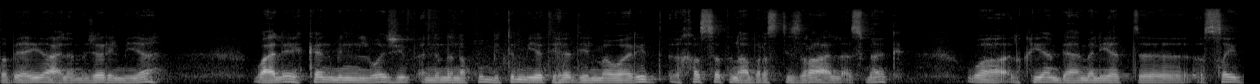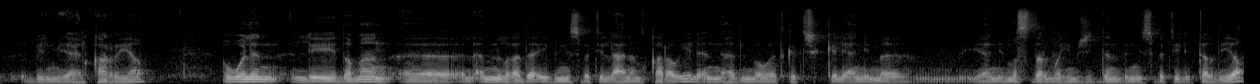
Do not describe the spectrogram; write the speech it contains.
طبيعية على مجاري المياه. وعليه كان من الواجب أننا نقوم بتنمية هذه الموارد خاصة عبر استزراع الأسماك والقيام بعملية الصيد بالمياه القارية. اولا لضمان الأمن الغذائي بالنسبة للعالم القروي لأن هذه المواد كتشكل يعني ما يعني مصدر مهم جدا بالنسبة للتغذية.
